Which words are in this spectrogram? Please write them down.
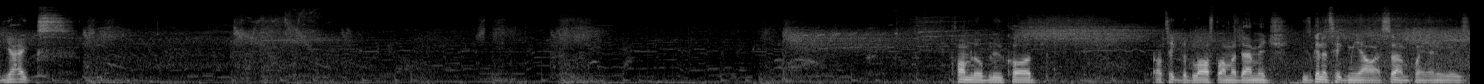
Yikes. Calm little blue card. I'll take the blast armor damage. He's gonna take me out at some point anyways.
